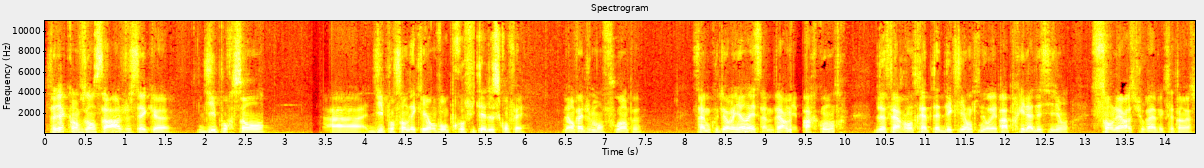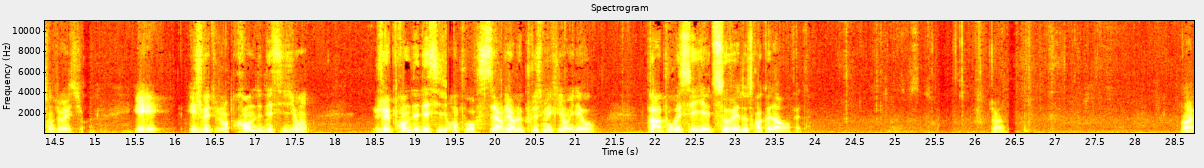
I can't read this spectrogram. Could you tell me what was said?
C'est-à-dire qu'en faisant ça, je sais que 10%, euh, 10 des clients vont profiter de ce qu'on fait. Mais en fait, je m'en fous un peu ça me coûte rien et ça me permet par contre de faire rentrer peut-être des clients qui n'auraient pas pris la décision sans les rassurer avec cette inversion du risque. Et, et je vais toujours prendre des décisions, je vais prendre des décisions pour servir le plus mes clients idéaux, pas pour essayer de sauver deux, trois connards en fait. Ouais.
